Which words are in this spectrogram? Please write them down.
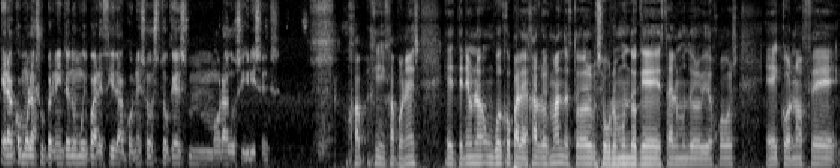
era como la Super Nintendo muy parecida, con esos toques morados y grises. Sí, japonés eh, tenía una- un hueco para dejar los mandos. Todo el seguro mundo que está en el mundo de los videojuegos eh, conoce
